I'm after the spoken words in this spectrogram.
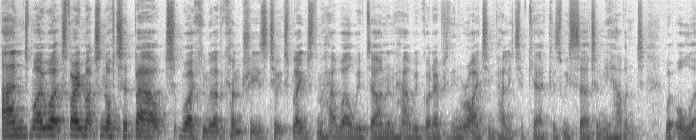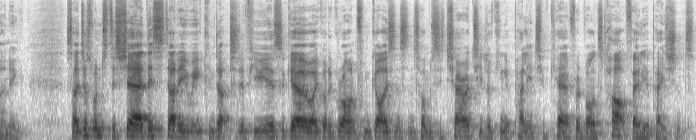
And my work's very much not about working with other countries to explain to them how well we've done and how we've got everything right in palliative care, because we certainly haven't. We're all learning. So I just wanted to share this study we conducted a few years ago. I got a grant from Guy's and St Thomas's charity looking at palliative care for advanced heart failure patients.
